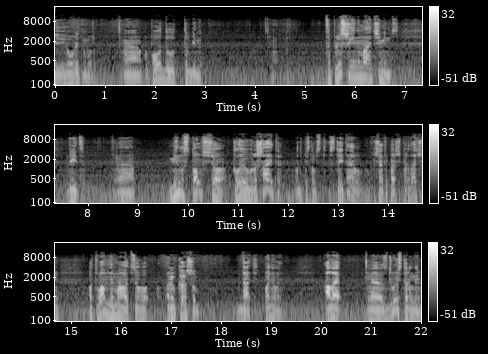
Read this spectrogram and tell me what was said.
і говорити не можу. По поводу турбіни. Це плюс, що її немає, чи мінус? Дивіться. е, Мінус в тому, що коли ви вирушаєте, от, допустимо, стоїте, включаєте першу передачу, от вам нема цього ривка, щоб дати, поняли? Але е, з другої сторони,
